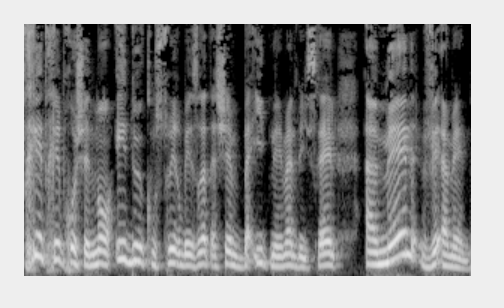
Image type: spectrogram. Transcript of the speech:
très très prochainement et de construire Bezrat Hashem Ba'it Neeman Israël. Amen ve Amen.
